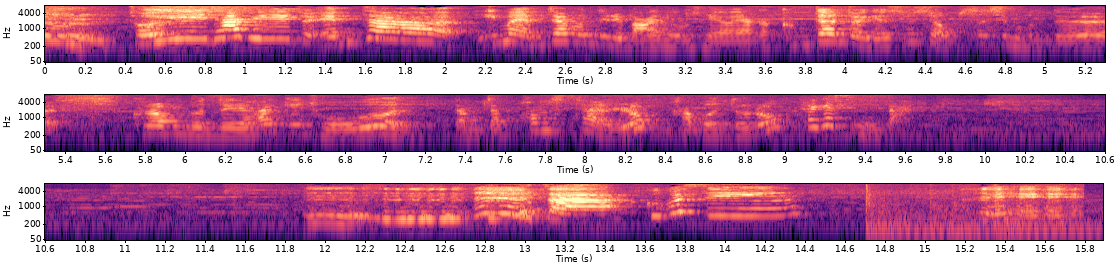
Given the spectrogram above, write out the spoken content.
좀 저희 샵이 좀 M자 이마 M자 분들이 많이 오세요. 약간 극단적인 숱이 없으신 분들 그런 분들이 하기 좋은 남자 펌 스타일로 가보도록 하겠습니다. 음. 자, 고고싱.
